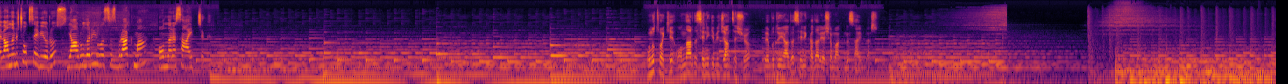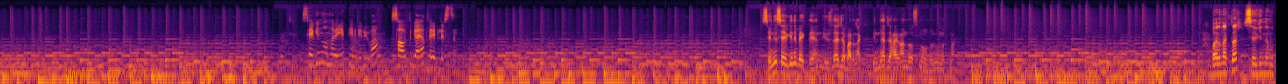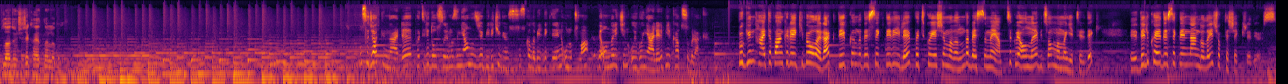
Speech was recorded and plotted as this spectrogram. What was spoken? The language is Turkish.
Hayvanları çok seviyoruz. Yavruları yuvasız bırakma, onlara sahip çık. Unutma ki onlar da seni gibi can taşıyor ve bu dünyada senin kadar yaşama hakkına sahipler. Sevginin onlara yepyeni bir yuva, sağlıklı bir hayat verebilirsin. Senin sevgini bekleyen yüzlerce barınak, binlerce hayvan dostun olduğunu unutma. Barınaklar sevginle mutluluğa dönüşecek hayatlarla dolu. Sıcak günlerde patili dostlarımızın yalnızca 1-2 gün susuz kalabildiklerini unutma ve onlar için uygun yerlere bir kap su bırak. Bugün Haytep Ankara ekibi olarak Deyukkan'ın da destekleriyle Patiko Yaşam Alanı'nda besleme yaptık ve onlara bir ton mama getirdik. E, Deluka'ya desteklerinden dolayı çok teşekkür ediyoruz.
